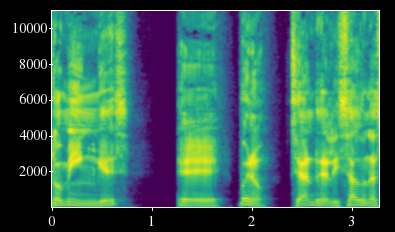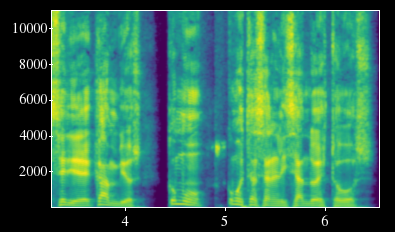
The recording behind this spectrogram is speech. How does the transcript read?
Domínguez, eh, bueno, se han realizado una serie de cambios. ¿Cómo, cómo estás analizando esto vos?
